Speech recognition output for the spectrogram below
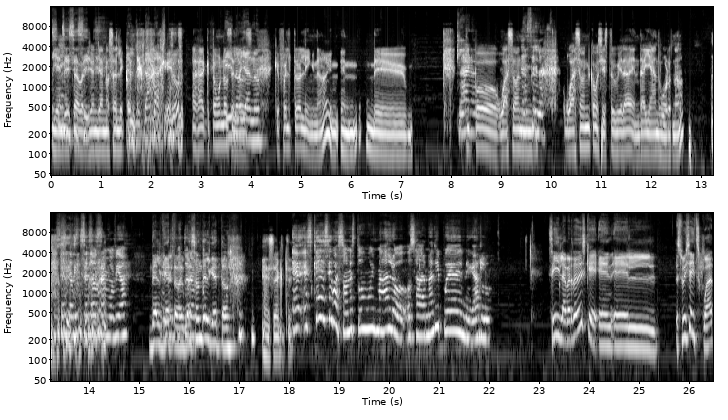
Y en esta sí, sí. versión ya no sale con ¿no? Ajá, que todo mundo Y se no, los, ya no. que fue el trolling, ¿no? En, en- de claro. tipo guasón, guasón como si estuviera en Die Antwoord, ¿no? se lo- se lo removió. Del el gueto, el guasón del gueto. Exacto. Eh, Es que ese guasón estuvo muy malo. O sea, nadie puede negarlo. Sí, la verdad es que en el Suicide Squad,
